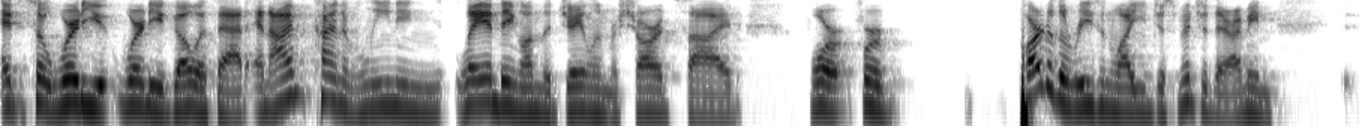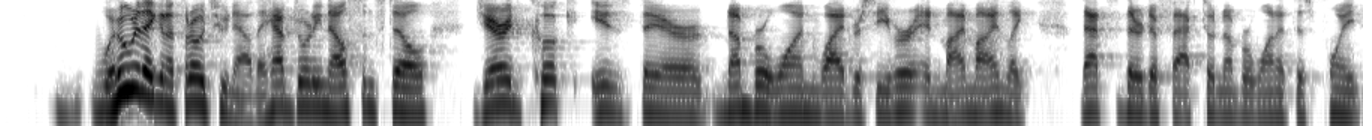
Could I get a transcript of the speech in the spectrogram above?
And so where do you where do you go with that? And I'm kind of leaning landing on the Jalen Richard side for for part of the reason why you just mentioned there. I mean, who are they going to throw to now? They have Jordy Nelson still. Jared Cook is their number one wide receiver in my mind. Like that's their de facto number one at this point.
